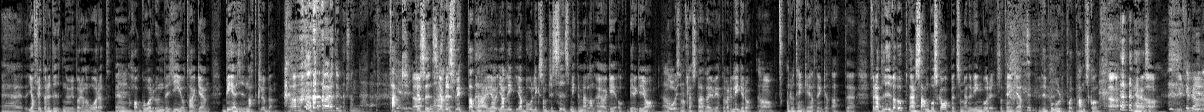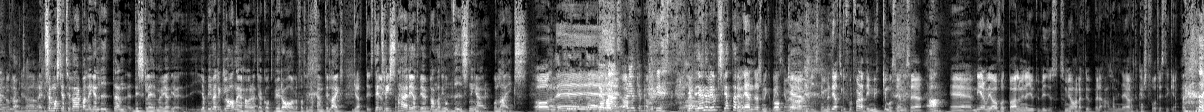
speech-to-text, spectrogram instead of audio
Eh, jag flyttade dit nu i början av året. Eh, Mm. går under geotaggen BJ Nattklubben. För att du bor så nära. Tack, Ja. precis. Jag har precis flyttat där. Jag, jag, lig- jag bor liksom precis mitt emellan ÖG och Birger Jarl. Så de flesta lär ju veta var det ligger då. Ja. Och då tänker jag helt enkelt att eh, för att liva upp det här samboskapet som jag nu ingår i så tänker jag att vi bor på ett dansgolv. Ja. Eh. Det. Det. Sen måste jag tyvärr bara lägga en liten disclaimer. Jag, jag, jag blir väldigt glad när jag hör att jag har gått viral och fått 150 likes. Grattis. Det er. trista här är att vi har blandat ihop visningar och likes. Åh men nej! Jonas. Det var- Jonas, har du gjort det bra? Ja, men det, Wow. Jag, jag, jag uppskattar de det. ändrar så mycket på Instagram. Och, ja, eh, okej, visning. Men det, jag tycker fortfarande att det är mycket måste jag ändå säga. Ja, Eh, mer än vad jag har fått på alla mina YouTube-videos som jag har lagt upp. Eller alla mina, jag har lagt upp kanske två, tre stycken.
